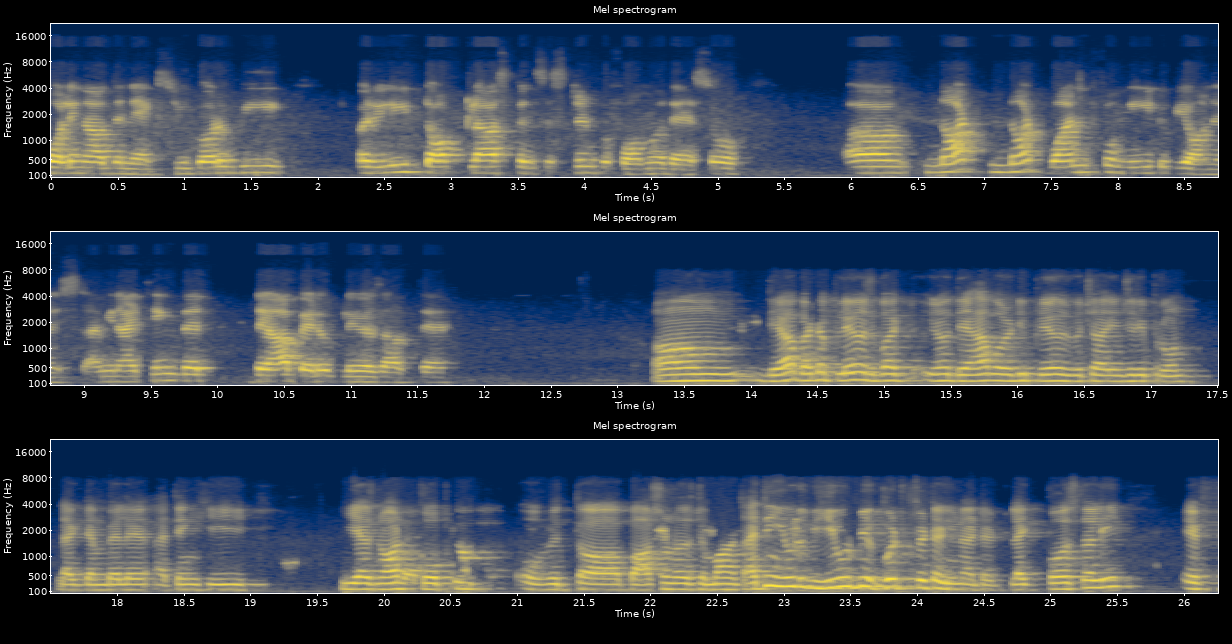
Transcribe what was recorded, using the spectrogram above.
falling out the next. You got to be a really top class, consistent performer there. So um, not not one for me to be honest. I mean, I think that there are better players out there. Um, they are better players, but you know they have already players which are injury prone, like Dembele. I think he he has not coped up with uh, Barcelona's demands. I think he would be, he would be a good fit at United. Like personally, if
